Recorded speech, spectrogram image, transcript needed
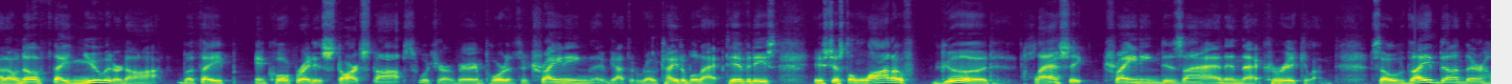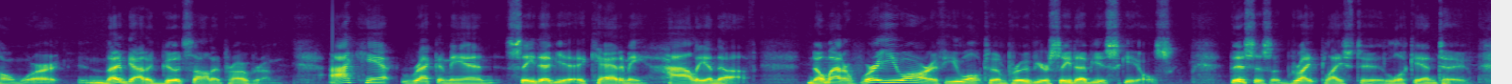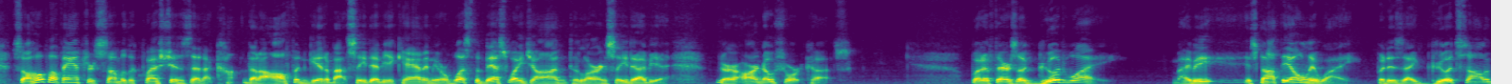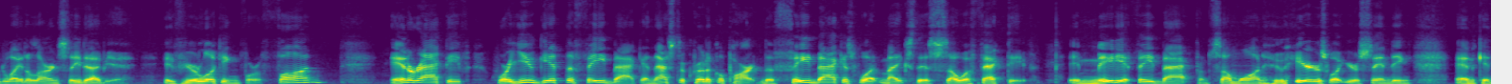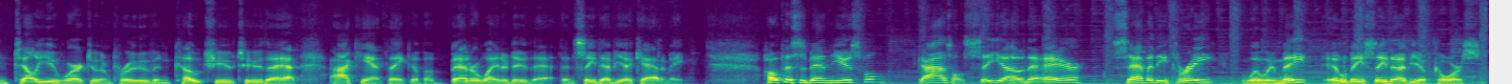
I don't know if they knew it or not, but they incorporated start stops, which are very important to training. They've got the rotatable activities. It's just a lot of good classic training design in that curriculum. So they've done their homework. They've got a good solid program. I can't recommend CW Academy highly enough. No matter where you are, if you want to improve your CW skills, this is a great place to look into. So I hope I've answered some of the questions that I, that I often get about CW Academy or what's the best way, John, to learn CW. There are no shortcuts. But if there's a good way, maybe it's not the only way, but it's a good solid way to learn CW. If you're looking for fun, interactive, where you get the feedback, and that's the critical part. The feedback is what makes this so effective immediate feedback from someone who hears what you're sending and can tell you where to improve and coach you to that. I can't think of a better way to do that than CW Academy. Hope this has been useful. Guys, I'll see you on the air 73. When we meet, it'll be CW, of course.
